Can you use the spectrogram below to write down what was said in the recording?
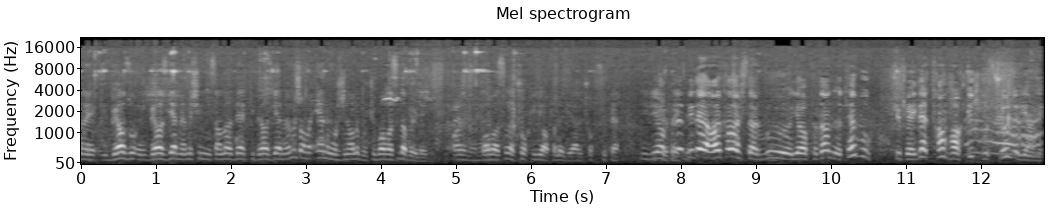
Yani beyaz beyaz gelmemiş şimdi insanlar der ki beyaz gelmemiş ama en orijinali bu. Çünkü babası da böyleydi. Babası da çok iyi yapılıydı yani çok süper. İri yapılı. Bir de arkadaşlar bu yapıdan öte bu köpekler tam haklı kurtçuldür yani.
